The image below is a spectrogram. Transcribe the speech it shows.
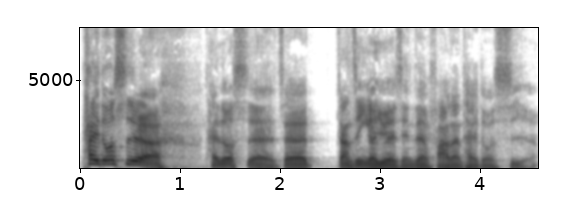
太多事了，太多事了。这将近一个月时间，真的发生太多事了。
